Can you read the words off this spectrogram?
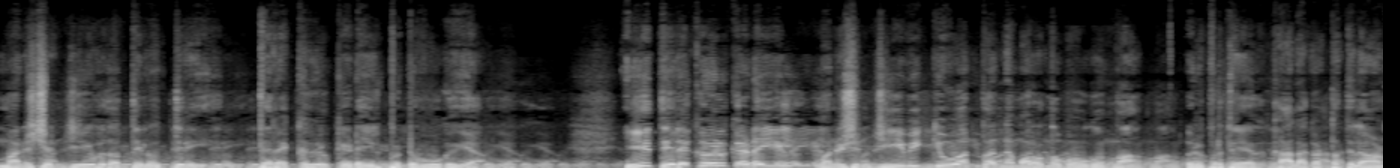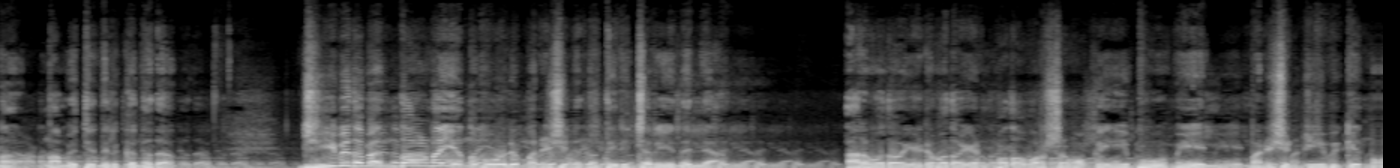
മനുഷ്യൻ ജീവിതത്തിൽ ഒത്തിരി തിരക്കുകൾക്കിടയിൽ പെട്ടുപോകുകയാണ് ഈ തിരക്കുകൾക്കിടയിൽ മനുഷ്യൻ ജീവിക്കുവാൻ തന്നെ മറന്നുപോകുന്ന ഒരു പ്രത്യേക കാലഘട്ടത്തിലാണ് നാം എത്തി നിൽക്കുന്നത്. ജീവിതം എന്താണ് എന്ന് പോലും മനുഷ്യൻ ഇന്ന് തിരിച്ചറിയുന്നില്ല. അറുപതോ എഴുപതോ എൺപതോ വർഷമൊക്കെ ഈ ഭൂമിയിൽ മനുഷ്യൻ ജീവിക്കുന്നു.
